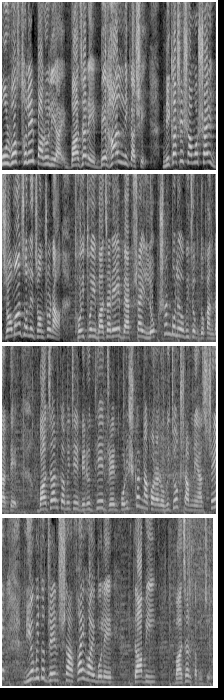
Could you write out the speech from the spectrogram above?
পূর্বস্থলীর পারুলিয়ায় বাজারে বেহাল নিকাশি। নিকাশির সমস্যায় জমা জলের যন্ত্রণা। থই থই বাজারে ব্যবসায় লোকসান বলে অভিযোগ দোকানদারদের। বাজার কমিটির বিরুদ্ধে ড্রেন পরিষ্কার না করার অভিযোগ সামনে আসছে। নিয়মিত ড্রেন সাফাই হয় বলে দাবি বাজার কমিটির।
